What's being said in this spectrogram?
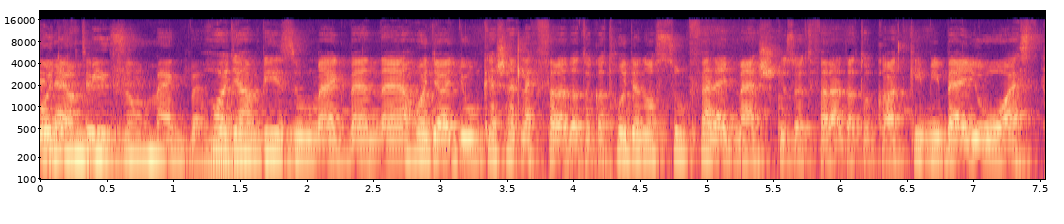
Hogyan bízzunk meg benne. Hogyan bízzunk meg benne, hogy adjunk esetleg feladatokat, hogyan osszunk fel egymás között feladatokat, ki miben jó ezt.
